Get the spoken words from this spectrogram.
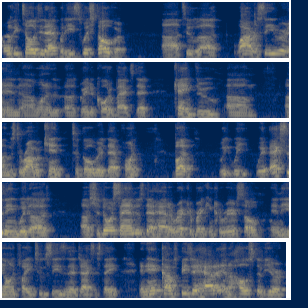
don't know if he told you that, but he switched over uh, to uh, wide receiver and uh, one of the uh, greater quarterbacks that came through. Um, uh, Mr. Robert Kent took over at that point, but we we we're exiting with uh, uh, Shedeur Sanders that had a record-breaking career. So, and he only played two seasons at Jackson State. And then comes PJ Hatter and a host of your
